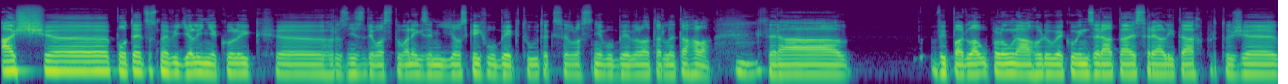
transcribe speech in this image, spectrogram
až uh, po té, co jsme viděli několik uh, hrozně zdevastovaných zemědělských objektů, tak se vlastně objevila tato hala, hmm. která vypadla úplnou náhodou jako inzerát na S-realitách, protože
